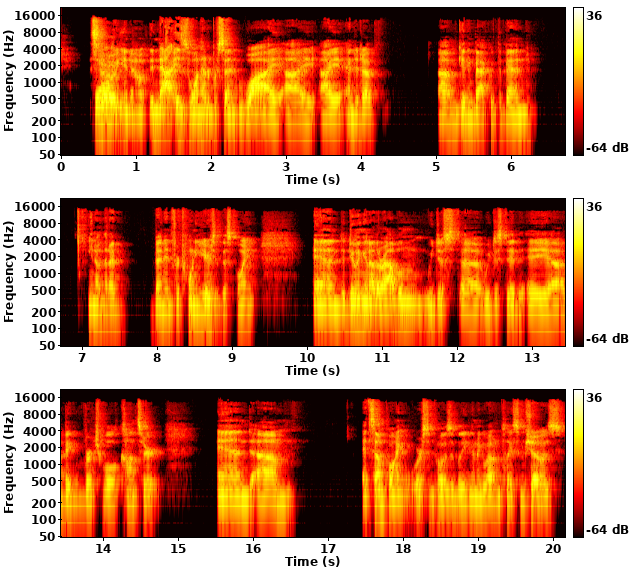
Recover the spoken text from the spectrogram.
so, yeah. you know, and that is 100% why I, I ended up um, getting back with the band, you know, that I've been in for 20 years at this point and doing another album. We just, uh, we just did a, a big virtual concert and, um, at some point we're supposedly going to go out and play some shows.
